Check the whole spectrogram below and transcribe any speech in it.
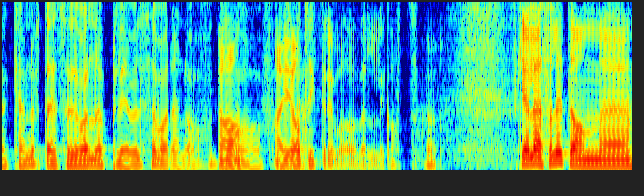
eh, kan du inte, så det var en upplevelse var det ändå. ja, ja, jag tyckte det var väldigt gott. Ja. Ska jag läsa lite om... eh,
